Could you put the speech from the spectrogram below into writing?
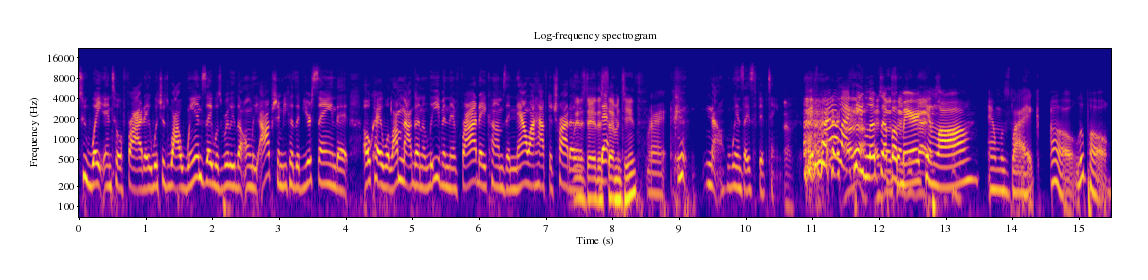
to wait until Friday, which is why Wednesday was really the only option. Because if you're saying that, okay, well, I'm not going to leave, and then Friday comes, and now I have to try to Wednesday the 17th? Right. No, Wednesday's 15th. Okay. it's Kind of like he looked up American matters. law and was like, "Oh, loophole."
